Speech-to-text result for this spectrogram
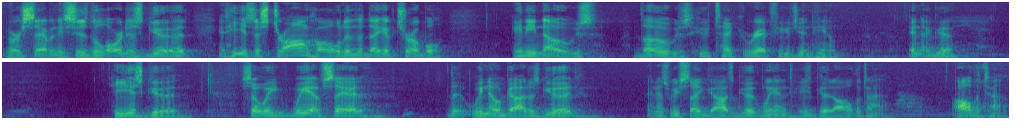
verse 7, he says, The Lord is good, and he is a stronghold in the day of trouble, and he knows those who take refuge in him. Isn't that good? He is good. So we, we have said that we know God is good, and as we say God's good when? He's good all the time. All the time.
